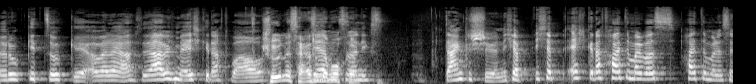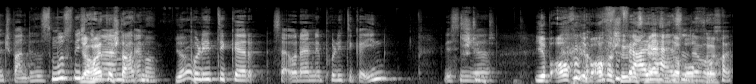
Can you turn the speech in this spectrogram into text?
Rucki zucki. Aber naja, da habe ich mir echt gedacht, wow. Schönes Wir der Woche. Dankeschön. Ich habe ich hab echt gedacht, heute mal was, heute mal was Entspanntes. Es muss nicht Ja, immer ein, ein wir. Ja. Politiker sein oder eine Politikerin. Wir sind Stimmt. ja Ich habe auch, ich hab auch ein schönes Heisel der Heisel der Woche. Woche.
